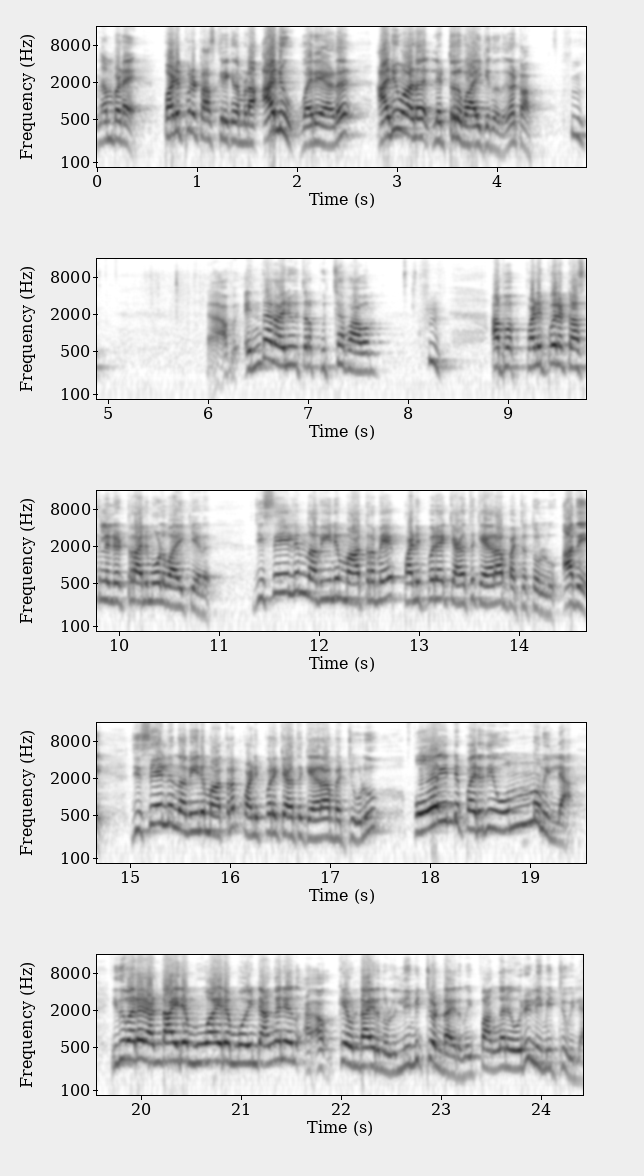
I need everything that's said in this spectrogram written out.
നമ്മുടെ പഠിപ്പുര ടാസ്കിലേക്ക് നമ്മുടെ അനു വരെയാണ്. അനുവാണ് ലെറ്റർ വായിക്കുന്നത് കേട്ടോ. എന്താണ് അനു ഇത്ര പുച്ഛഭാവം? അപ്പോൾ അപ്പൊ പണിപ്പുര ടാസ്കിലെ ലെറ്റർ അനുമോൾ വായിക്കുകയാണ്. ജിസയിലും നവീനും മാത്രമേ പണിപ്പുരയ്ക്കകത്ത് കയറാൻ പറ്റത്തുള്ളൂ. അതെ ജിസയിലും നവീനും മാത്രം പണിപ്പുരയ്ക്കകത്ത് കയറാൻ പറ്റുള്ളൂ. പോയിന്റ് പരിധി ഒന്നുമില്ല. ഇതുവരെ രണ്ടായിരം മൂവായിരം പോയിന്റ് അങ്ങനെ ഒക്കെ ഉണ്ടായിരുന്നുള്ളൂ. ലിമിറ്റ് ഉണ്ടായിരുന്നു. ഇപ്പൊ അങ്ങനെ ഒരു ലിമിറ്റും ഇല്ല.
